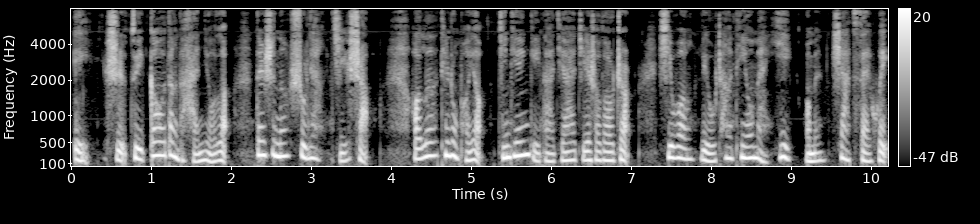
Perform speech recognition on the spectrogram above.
A 是最高档的韩牛了，但是呢数量极少。好了，听众朋友，今天给大家介绍到这儿，希望流畅听友满意。我们下次再会。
